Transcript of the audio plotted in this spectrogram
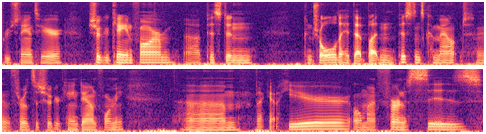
brew stands here. Sugarcane farm, uh, piston controlled. I hit that button, pistons come out, and it throws the sugarcane down for me. Um, back out here, all my furnaces.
